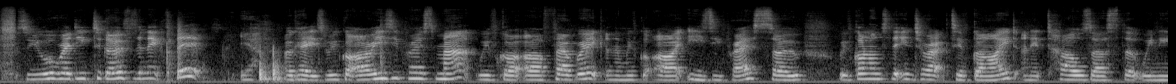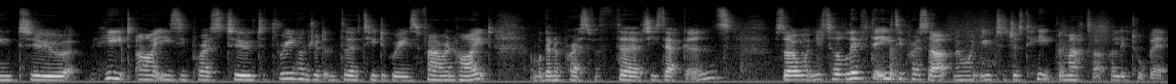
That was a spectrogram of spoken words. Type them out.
So you're all ready to go for the next bit? Yeah. Okay, so we've got our Easy Press mat, we've got our fabric, and then we've got our Easy Press. So we've gone onto the interactive guide, and it tells us that we need to heat our Easy Press 2 to 330 degrees Fahrenheit, and we're going to press for 30 seconds. So I want you to lift the Easy Press up, and I want you to just heat the mat up a little bit.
